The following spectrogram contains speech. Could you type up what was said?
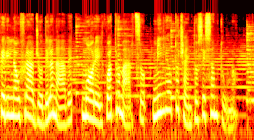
Per il naufragio della nave muore il 4 marzo 1861.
